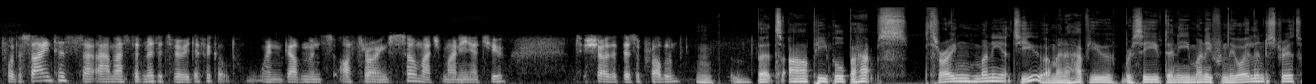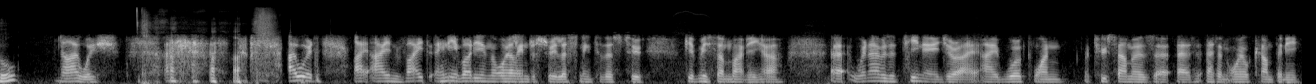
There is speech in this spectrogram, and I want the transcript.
For the scientists, I must admit it's very difficult when governments are throwing so much money at you to show that there's a problem. Mm. But are people perhaps throwing money at you? I mean, have you received any money from the oil industry at all? No, I wish. I would. I, I, invite anybody in the oil industry listening to this to give me some money. Uh, uh, when I was a teenager, I, I worked one or two summers at, at, at an oil company,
